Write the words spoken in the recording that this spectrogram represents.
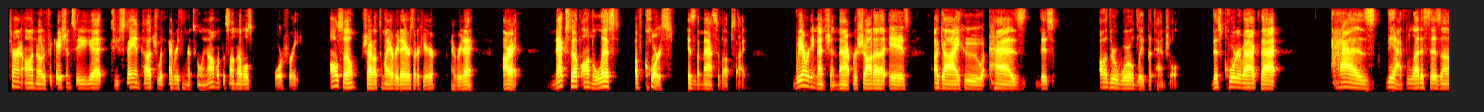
turn on notifications so you get to stay in touch with everything that's going on with the Sun Devils for free. Also, shout out to my everydayers that are here every day. All right. Next up on the list, of course, is the massive upside. We already mentioned that Rashada is a guy who has this otherworldly potential. This quarterback that has the athleticism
